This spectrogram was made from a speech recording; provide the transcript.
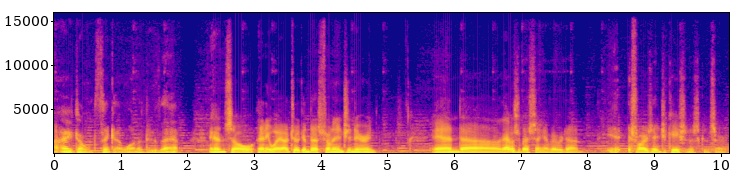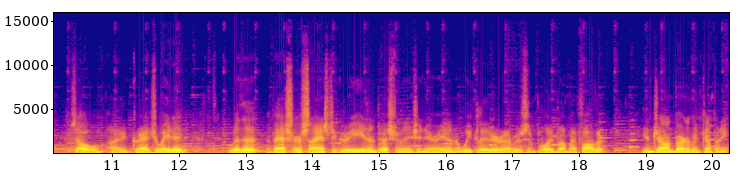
I don't think I want to do that. And so, anyway, I took industrial engineering, and uh, that was the best thing I've ever done as far as education is concerned. So, I graduated with a, Bachelor of Science degree in industrial engineering, and a week later I was employed by my father in John Burnham and Company.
